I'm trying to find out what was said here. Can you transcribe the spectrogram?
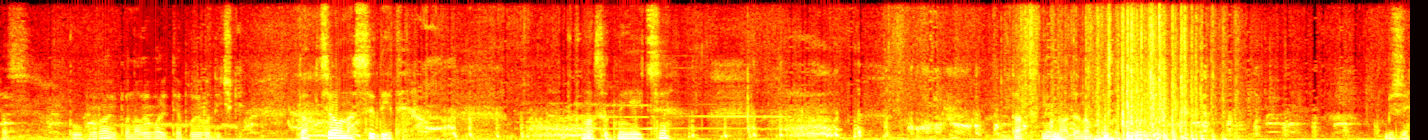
Зараз поубираю, поналиваю теплої водички. Так, ця у нас сидить. У нас одне яйце. Так, не треба нам покатувати. Біжи.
